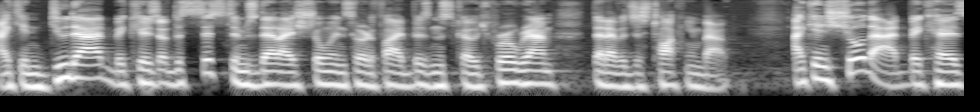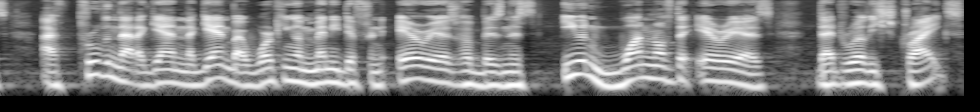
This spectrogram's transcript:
I can do that because of the systems that I show in Certified Business Coach program that I was just talking about. I can show that because I've proven that again and again by working on many different areas of a business. Even one of the areas that really strikes,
